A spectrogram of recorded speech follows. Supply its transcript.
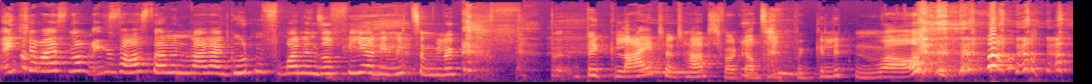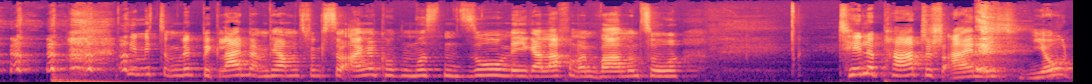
ich weiß noch, ich saß da mit meiner guten Freundin Sophia, die mich zum Glück be begleitet hat. Ich wollte gerade sagen, beglitten, wow. Die mich zum Glück begleitet hat. Und wir haben uns wirklich so angeguckt und mussten so mega lachen und waren uns so telepathisch einig, jo,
